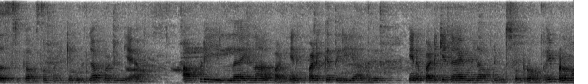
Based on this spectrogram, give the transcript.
சஷ்டி கவசம் படிக்க முடிஞ்சால் படிங்க. அப்படி இல்லை என்னால் படி எனக்கு படிக்க தெரியாது. எனக்கு படிக்க டைம் இல்லை அப்படின்னு சொல்கிறவங்க இப்போ நம்ம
